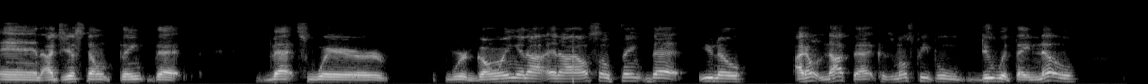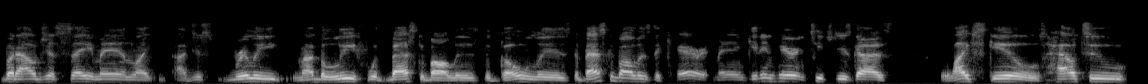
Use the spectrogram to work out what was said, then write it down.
And i just don't think that that's where we're going. And i and i also think that you know i don't knock that because most people do what they know but i'll just say man like i just really my belief with basketball is the goal is the basketball is the carrot man. Get in here and teach these guys life skills how to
